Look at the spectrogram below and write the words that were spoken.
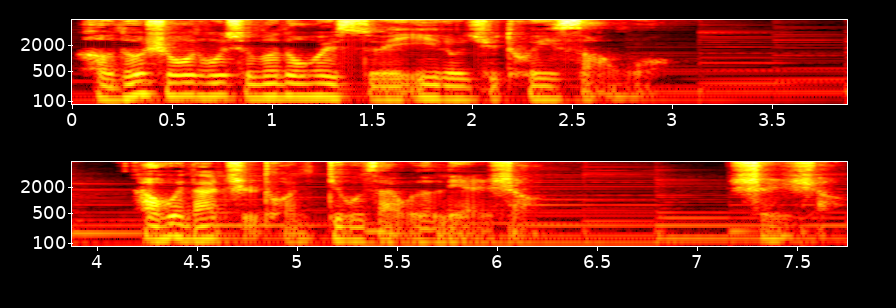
很多时候同学们都会随意的去推搡我还会拿纸团丢在我的脸上身上。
